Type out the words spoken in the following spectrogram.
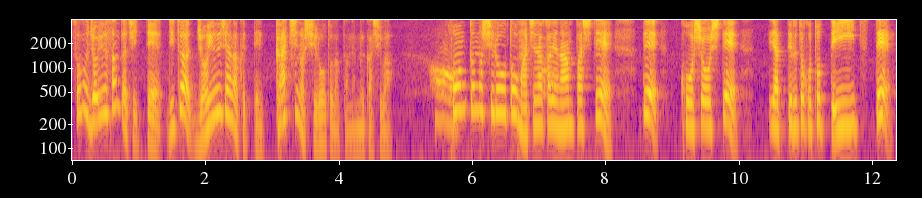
その女優さんたちって、実は女優じゃなくて、ガチの素人だったんだよ、昔は。本当の素人を街中でナンパして、で、交渉して、やってるとこ撮っていいっつって、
